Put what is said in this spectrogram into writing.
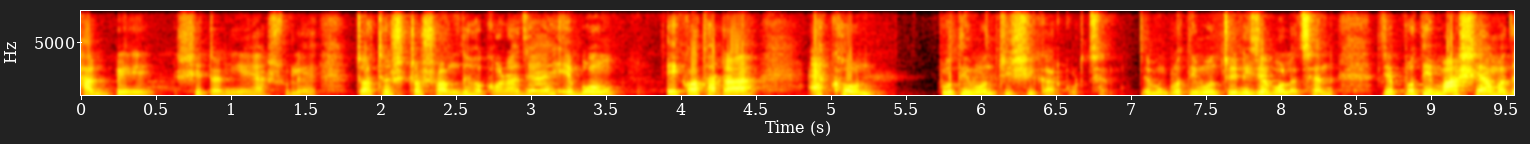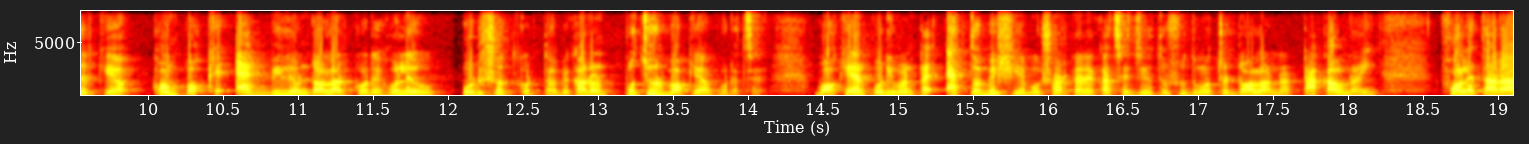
থাকবে সেটা নিয়ে আসলে যথেষ্ট সন্দেহ করা যায় এবং এই কথাটা এখন প্রতিমন্ত্রী স্বীকার করছেন। এবং প্রতিমন্ত্রী নিজে বলেছেন যে প্রতি মাসে আমাদেরকে কমপক্ষে এক বিলিয়ন ডলার করে হলেও পরিশোধ করতে হবে, কারণ প্রচুর বকেয়া পড়েছে। বকেয়ার পরিমাণটা এত বেশি এবং সরকারের কাছে যেহেতু শুধুমাত্র ডলার না, টাকাও নাই, ফলে তারা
